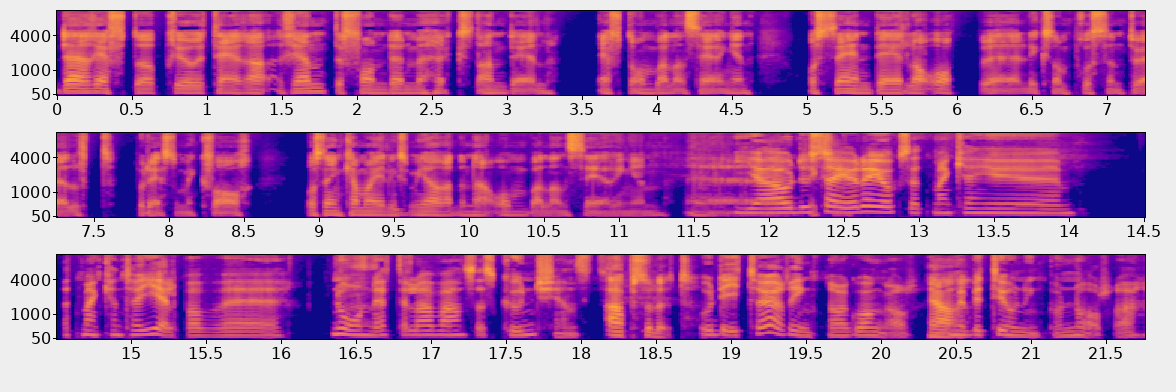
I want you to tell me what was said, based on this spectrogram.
Därefter prioritera räntefonden med högst andel efter ombalanseringen och sen dela upp eh, liksom procentuellt på det som är kvar. Och sen kan man ju liksom göra den här ombalanseringen. eh, Ja, och du liksom. säger det också att man kan ju att man kan ta hjälp av eh, Nordnet eller Avanzas kundtjänst. Absolut. Och dit har jag ringt några gånger, Ja. med betoning på några,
